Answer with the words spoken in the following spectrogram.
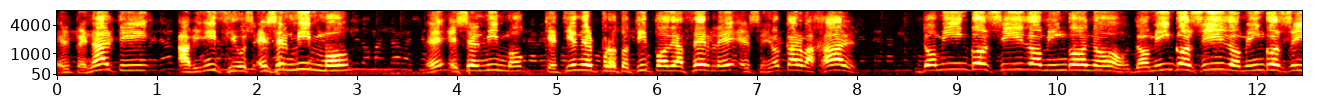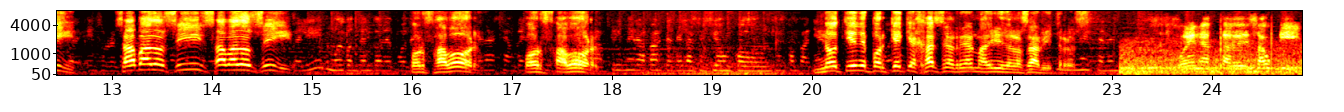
el penalti a Vinicius es el mismo, ¿eh? es el mismo que tiene el prototipo de hacerle el señor Carvajal. Domingo sí, domingo no. Domingo sí, domingo sí. Sábado sí, sábado sí. Por favor, por favor. No tiene por qué quejarse el Real Madrid de los árbitros. Buenas tardes, Sauki.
